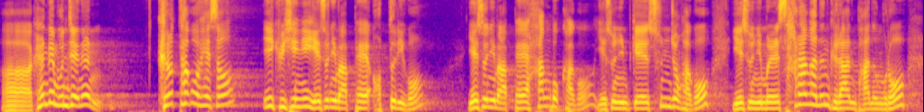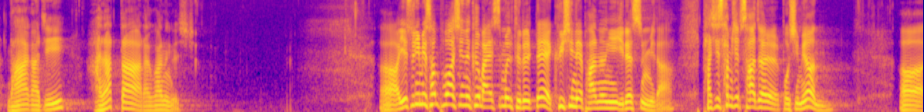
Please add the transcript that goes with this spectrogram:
어, 그런데 문제는 그렇다고 해서 이 귀신이 예수님 앞에 엎드리고 예수님 앞에 항복하고 예수님께 순종하고 예수님을 사랑하는 그러한 반응으로 나아가지 않았다라고 하는 것이죠. 아, 예수님이 선포하시는 그 말씀을 들을 때 귀신의 반응이 이랬습니다. 다시 34절 보시면 어,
